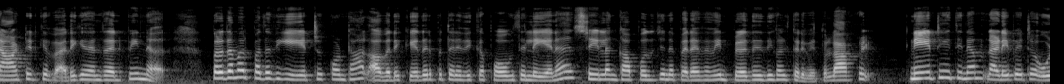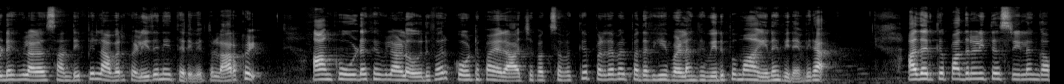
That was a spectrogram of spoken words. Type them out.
நாட்டிற்கு வருகிறதன் பின்னர் பிரதமர் பதவியை ஏற்றுக்கொண்டால் அவருக்கு எதிர்ப்பு தெரிவிக்கப் போவதில்லை என ஸ்ரீலங்கா பொதுஜன பேரவையின் பிரதிநிதிகள் தெரிவித்துள்ளார்கள். நேற்றைய தினம் நடைபெற்ற ஊடகவியலாளர் சந்திப்பில் அவர்கள் இதனை தெரிவித்துள்ளார்கள். அங்கு ஊடகவியலாளர் ஒருவர் கோட்டபாய ராஜபக்சவுக்கு பிரதமர் பதவியை வழங்க விருப்பமா என வினவினார். அதற்கு பதிலளித்த ஸ்ரீலங்கா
